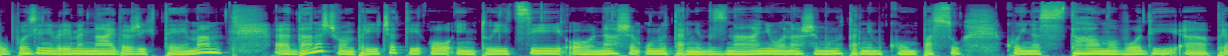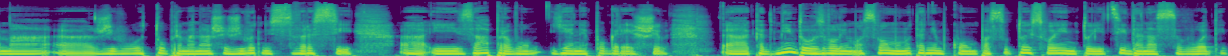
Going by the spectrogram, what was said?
u posljednje vrijeme najdražih tema. Danas ću vam pričati o intuiciji, o našem unutarnjem znanju, o našem unutarnjem kompasu koji nas stalno vodi prema životu, prema našoj životnoj svrsi i zapravo je nepogrešiv kad mi dozvolimo svom unutarnjem kompasu, toj svojoj intuiciji da nas vodi,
